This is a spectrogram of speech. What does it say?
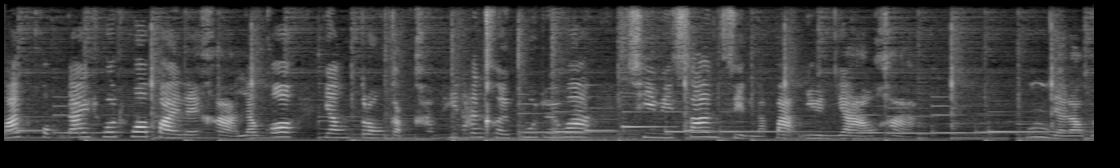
มารถพบได้ทั่ว ๆ ไปเลยค่ะ แล้วก็ยังตรงกับคำที่ท่านเคยพูดด้วยว่าชีวิตสั้นศิลปะยืนยาวค่ะ เดี๋ยวเราไป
